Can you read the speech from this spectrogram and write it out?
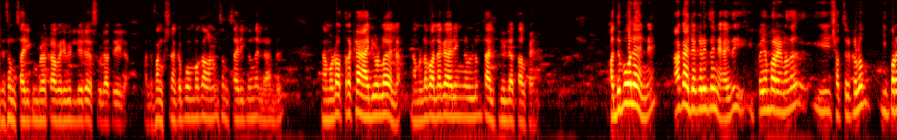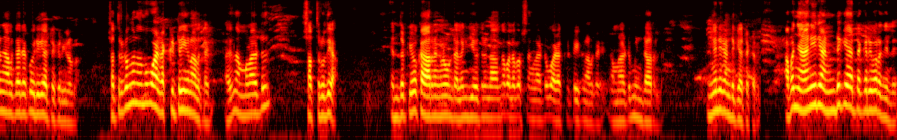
അല്ലെങ്കിൽ സംസാരിക്കുമ്പോഴൊക്കെ അവർ വലിയൊരു രസമില്ലാത്തില്ല പല ഫംഗ്ഷനൊക്കെ പോകുമ്പോൾ കാണും സംസാരിക്കുന്നല്ലാണ്ട് നമ്മുടെ അത്ര കാര്യമുള്ളതല്ല. നമ്മളുടെ പല കാര്യങ്ങളിലും താല്പര്യമില്ലാത്ത ആൾക്കാർ അതുപോലെ തന്നെ ആ കാറ്റഗറി തന്നെ. അതായത് ഇപ്പം ഞാൻ പറയണത് ഈ ശത്രുക്കളും ഈ പറഞ്ഞ ആൾക്കാരൊക്കെ ഒരു കാറ്റഗറിയിലുള്ള ശത്രുക്കൾ എന്ന് പറഞ്ഞാൽ നമ്മൾ വഴക്കിട്ട് ചെയ്യുന്ന ആൾക്കാർ അതായത് നമ്മളായിട്ട് ശത്രുതയാണ് എന്തൊക്കെയോ കാരണങ്ങളുണ്ട്. അല്ലെങ്കിൽ ജീവിതത്തിൽ ഉണ്ടാകുന്ന പല പ്രശ്നങ്ങളായിട്ട് വഴക്കിട്ട് ചെയ്യുന്ന ആൾക്കാർ നമ്മളായിട്ട് മിണ്ടാറില്ല. ഇങ്ങനെ രണ്ട് കാറ്റഗറി അപ്പം ഞാൻ ഈ രണ്ട് കാറ്റഗറി പറഞ്ഞില്ലേ?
